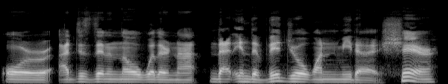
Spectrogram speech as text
or I just didn't know whether or not that individual wanted me to share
